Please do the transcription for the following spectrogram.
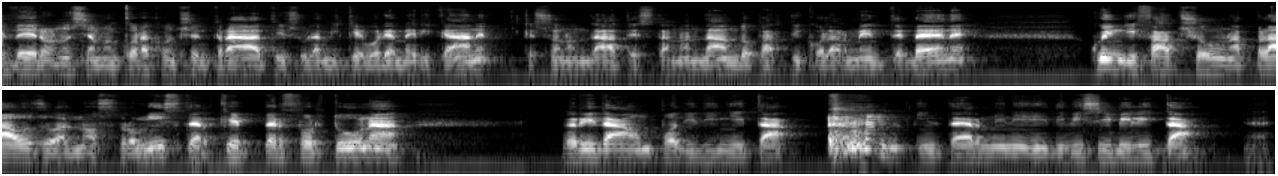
È vero, noi siamo ancora concentrati sulle amichevoli americane, che sono andate e stanno andando particolarmente bene, quindi faccio un applauso al nostro mister che per fortuna ridà un po' di dignità in termini di visibilità eh,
